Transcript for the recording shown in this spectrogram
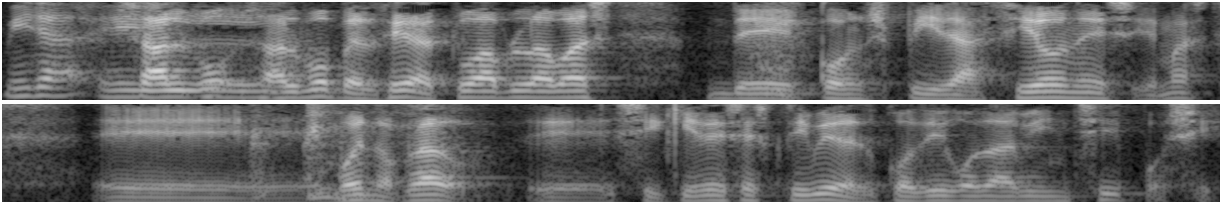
Mira, salvo, salvo, pero tú hablabas de conspiraciones y demás. Eh, bueno, claro, eh, si quieres escribir el código da Vinci, pues sí.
